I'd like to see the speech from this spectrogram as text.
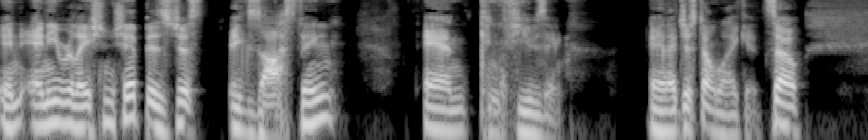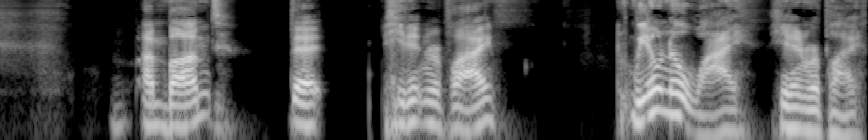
in any relationship is just exhausting and confusing. And I just don't like it. So I'm bummed that he didn't reply. We don't know why he didn't reply.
